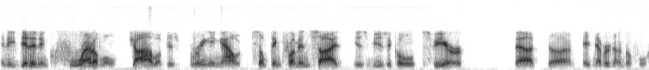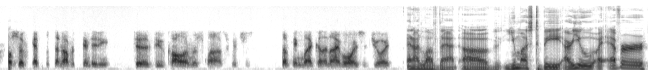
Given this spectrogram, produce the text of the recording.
And he did an incredible job of just bringing out something from inside his musical sphere that uh, he'd never done before. Also, gets us an opportunity to do call and response, which is something Michael and I have always enjoyed. And I love that. Uh, you must be. Are you ever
